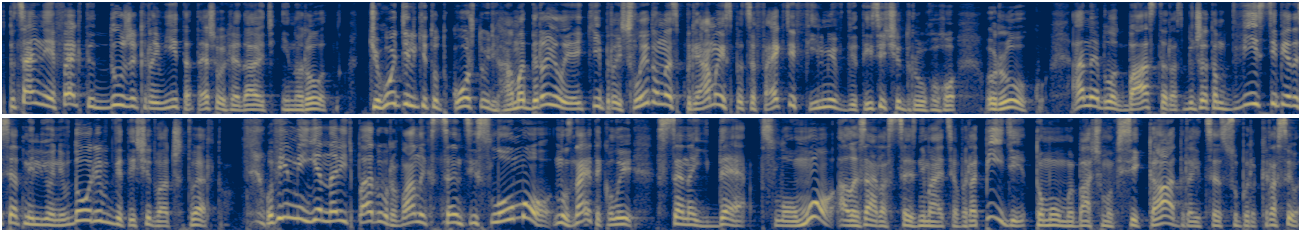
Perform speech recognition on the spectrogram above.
Спеціальні ефекти дуже криві та теж виглядають інородно. Чого тільки тут коштують гамадрили, які прийшли до нас прямо із спецефектів фільмів 2002 року, а не блокбастера з бюджетом 250 мільйонів доларів 2024. У фільмі є навіть пару рваних сцен зі слоумо. Ну, знаєте, коли сцена йде в слоумо, але зараз це знімається в рапіді, тому ми бачимо всі кадри, і це супер красиво.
